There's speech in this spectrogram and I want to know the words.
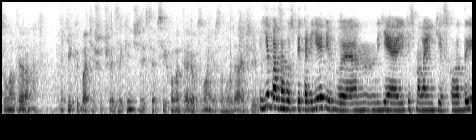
з волонтерами. Не тільки бачиш, що щось закінчиться, всіх волонтерів дзвониш, замовляєш. І... Є база госпітальєрів, е, є якісь маленькі склади,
